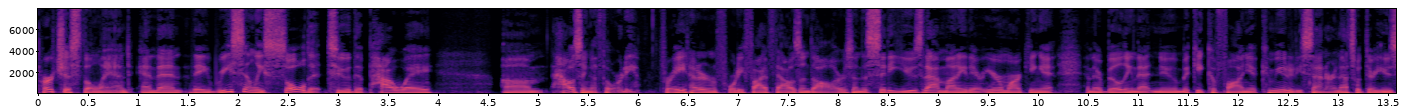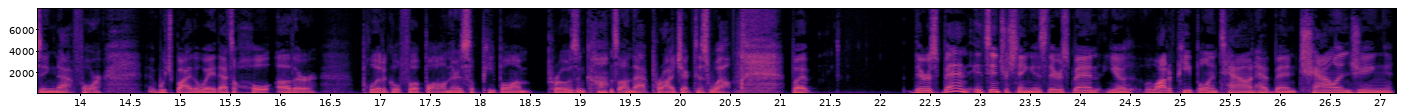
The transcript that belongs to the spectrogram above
purchased the land and then they recently sold it to the Poway um, Housing Authority for $845,000. And the city used that money. They're earmarking it and they're building that new Mickey Cafagna Community Center. And that's what they're using that for, which, by the way, that's a whole other political football. And there's people on pros and cons on that project as well. But there's been it's interesting is there's been you know a lot of people in town have been challenging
